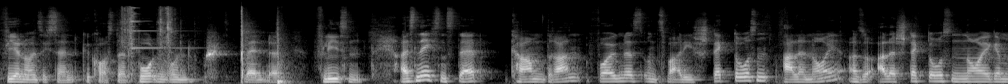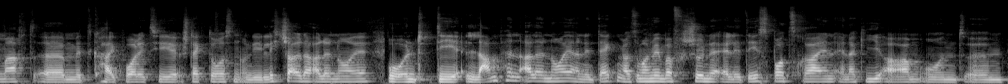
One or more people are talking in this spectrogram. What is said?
94 Cent gekostet. Boden und Wände, Fliesen. Als nächsten Step kam dran folgendes und zwar die Steckdosen, alle neu, also alle Steckdosen neu gemacht äh, mit High Quality Steckdosen und die Lichtschalter alle neu und die Lampen alle neu an den Decken. Also man einfach schöne LED-Spots rein, energiearm und ähm,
